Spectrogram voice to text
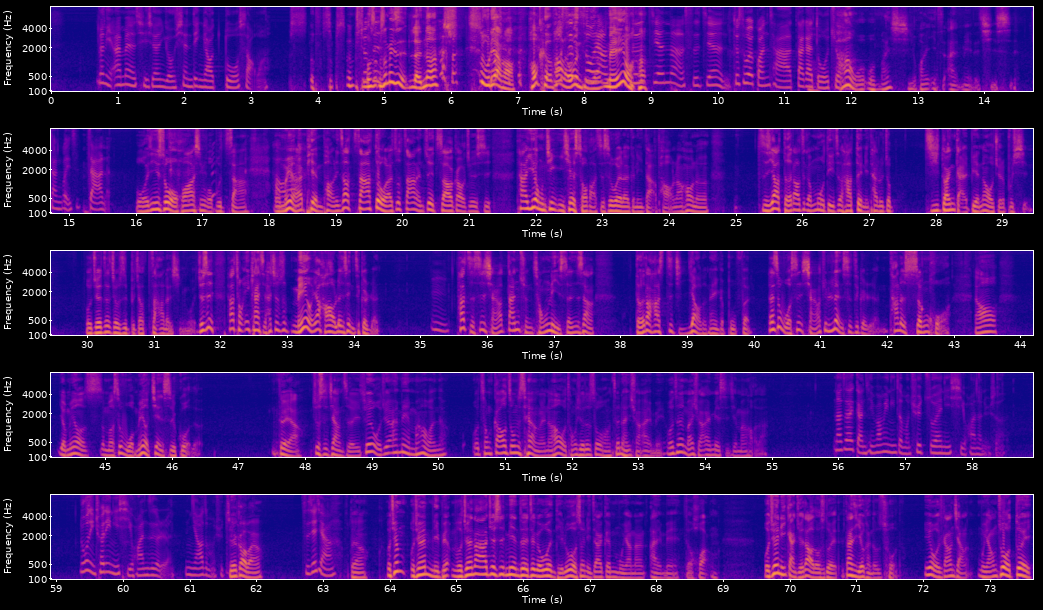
那你暧昧的期间有限定要多少吗？什什什么什么意思？人呢？数量哦，好可怕的问题啊！没有时间呢？时间就是会观察大概多久？啊，我我蛮喜欢一直暧昧的，其实。难怪你是渣男。我已经说我花心，我不渣，我没有在骗炮。你知道渣对我来说，渣男最糟糕就是他用尽一切手法，只是为了跟你打炮。然后呢，只要得到这个目的之后，他对你态度就极端改变。那我觉得不行，我觉得这就是比较渣的行为。就是他从一开始，他就是没有要好好认识你这个人，嗯，他只是想要单纯从你身上得到他自己要的那个部分。但是我是想要去认识这个人，他的生活，然后。有没有什么是我没有见识过的？对啊，就是这样子而已。所以我觉得暧昧也蛮好玩的。我从高中就这样哎、欸，然后我同学都说我真的很喜欢暧昧，我真的蛮喜欢暧昧时间，蛮好的、啊。那在感情方面，你怎么去追你喜欢的女生？如果你确定你喜欢这个人，你要怎么去追？直接告白啊？直接讲？对啊，我觉得，我觉得你不要，我觉得大家就是面对这个问题，如果说你在跟母羊男暧昧的话，我觉得你感觉到的都是对的，但是有可能都是错的，因为我刚刚讲了，母羊座对。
